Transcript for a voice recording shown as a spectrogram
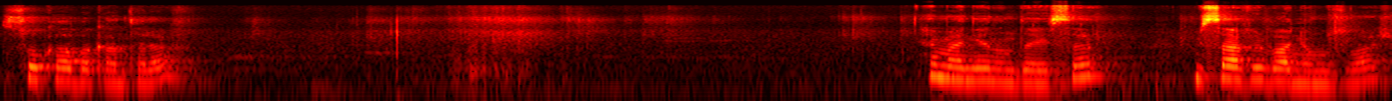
Sokağa bakan taraf. Hemen yanında ise misafir banyomuz var.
